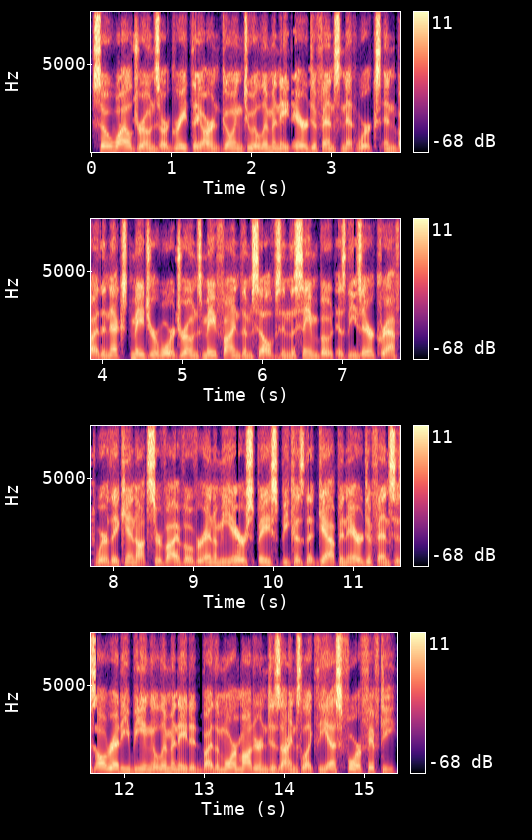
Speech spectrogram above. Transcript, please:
So while drones are great they aren't going to eliminate air defense networks and by the next major war drones may find themselves in the same boat as these aircraft where they cannot survive over enemy airspace because that gap in air defense is already being eliminated by the more modern designs like the S-450,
